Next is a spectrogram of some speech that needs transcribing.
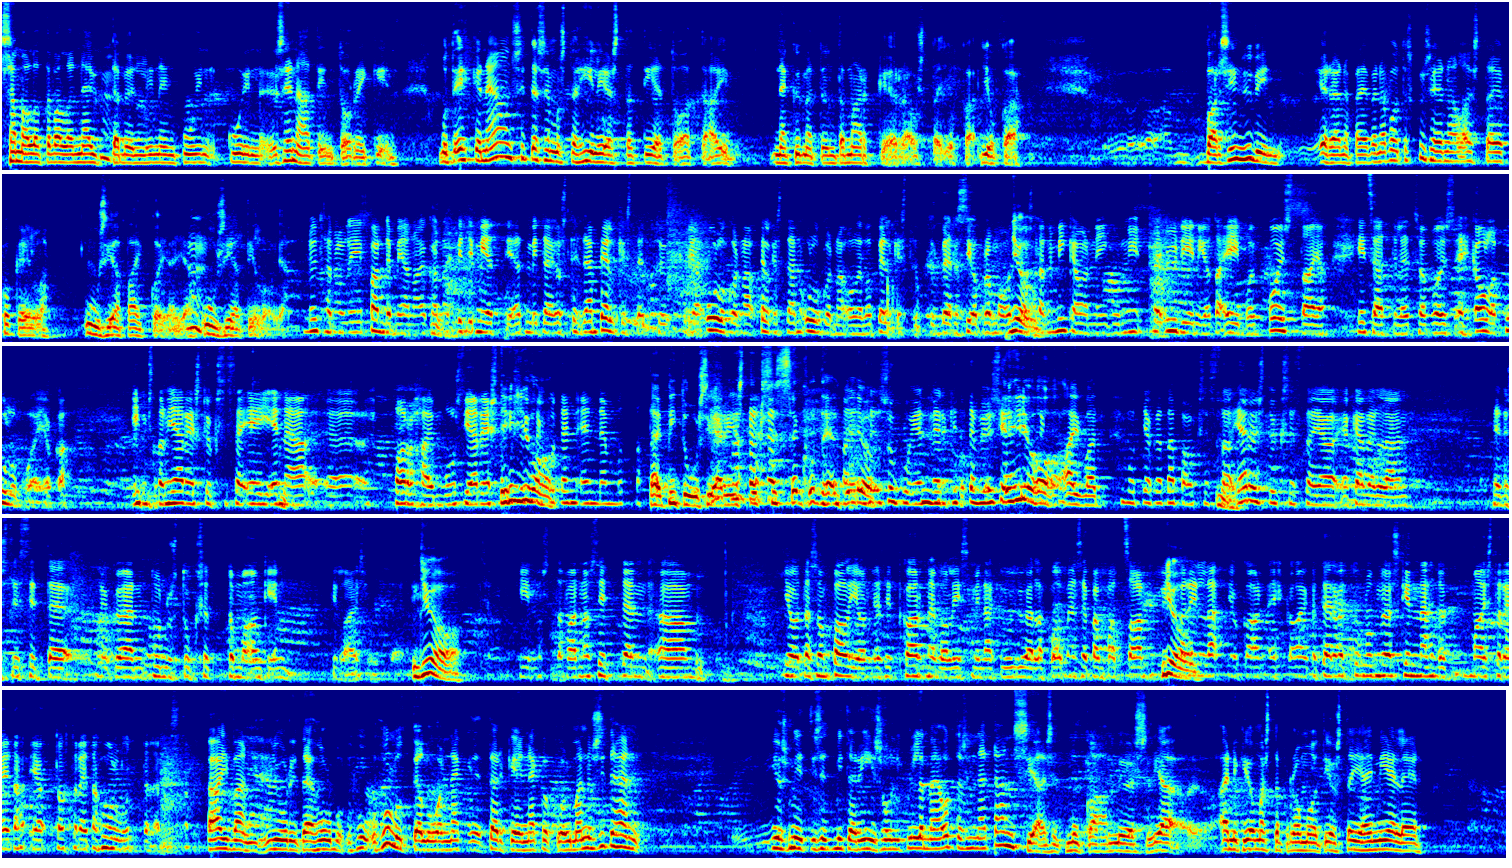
samalla tavalla näyttämöllinen kuin, kuin Senaatin torikin. Mutta ehkä nämä on sitä semmoista hiljasta tietoa tai näkymätöntä markkeerausta, joka, joka varsin hyvin eräänä päivänä voitaisiin kyseenalaistaa ja kokeilla uusia paikkoja ja mm. uusia tiloja. Nythän oli pandemian aikana, piti miettiä, että mitä jos tehdään pelkistetty ja ulkona, pelkästään ulkona oleva pelkistetty versio promootiosta, niin mikä on niin kuin se ydin, jota ei voi poistaa. Ja itse ajattelen, että se voisi ehkä olla kulkue, joka ihmiset on järjestyksessä, ei enää äh, parhaimmuusjärjestyksessä joo. kuten ennen. Mutta... Tai pituusjärjestyksessä kuten tai joo. sukujen merkittävyys. joo, aivan. Mutta joka tapauksessa mm. järjestyksessä ja, ja kävellään tietysti sitten nykyään tunnustuksettomaankin tilaisuuteen. Joo. Se on kiinnostavaa. No sitten... Ähm, Joo, tässä on paljon. Ja sitten karnevalismi näkyy yöllä kolmen sepän patsaan ympärillä, joka on ehkä aika tervetullut myöskin nähdä maistereita ja tohtoreita hulluttelemista. Aivan, juuri tämä hulluttelu on nä- tärkein näkökulma. No sitähän, jos miettisit mitä riisuu, niin kyllä mä ottaisin nämä tanssiaiset mukaan myös. Ja ainakin omasta promootiosta jäi mieleen,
